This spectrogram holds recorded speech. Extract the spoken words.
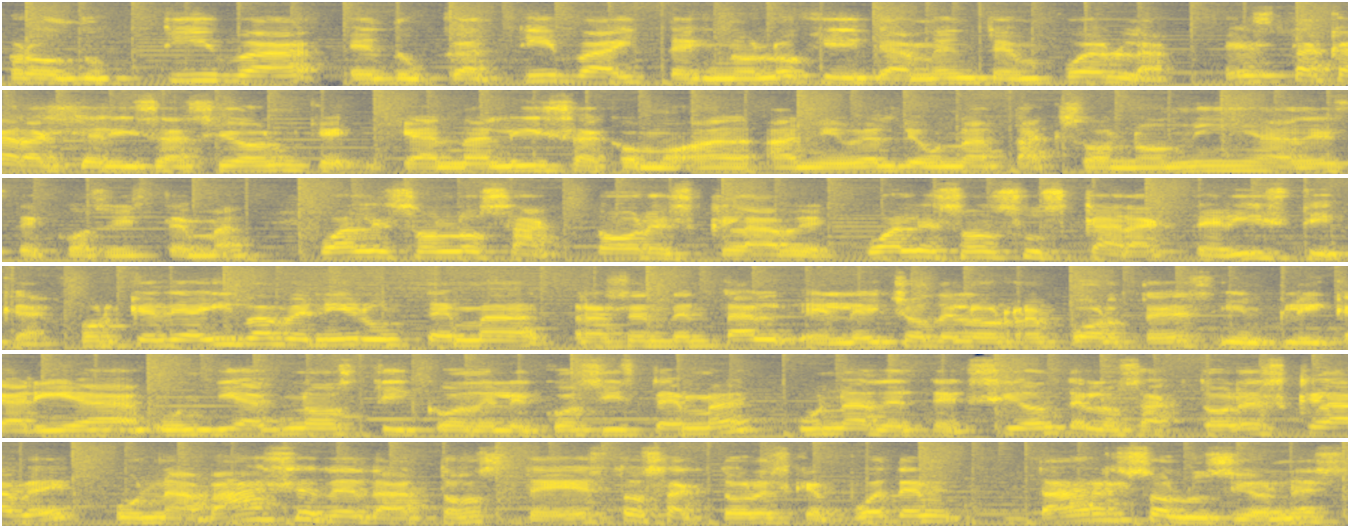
productiva, educativa y tecnológicamente en Puebla. Esta caracterización que, analiza como a, nivel de una taxonomía de este ecosistema, cuáles son los actores clave, cuáles son sus características, porque de ahí va a venir un tema trascendental. El hecho de los reportes implicaría un diagnóstico del ecosistema, una detección de los actores clave, una base de datos de estos actores que pueden dar soluciones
